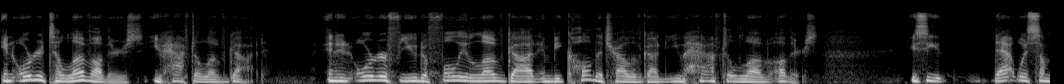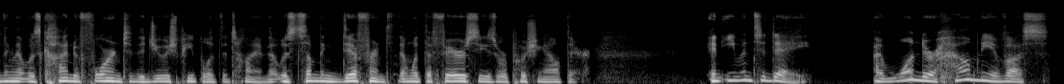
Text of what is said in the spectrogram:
in order to love others, you have to love God. And in order for you to fully love God and be called a child of God, you have to love others. You see, that was something that was kind of foreign to the Jewish people at the time. That was something different than what the Pharisees were pushing out there. And even today, I wonder how many of us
